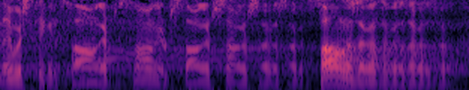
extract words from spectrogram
They were singing song after song after song after song after song after song song after song after song after song.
